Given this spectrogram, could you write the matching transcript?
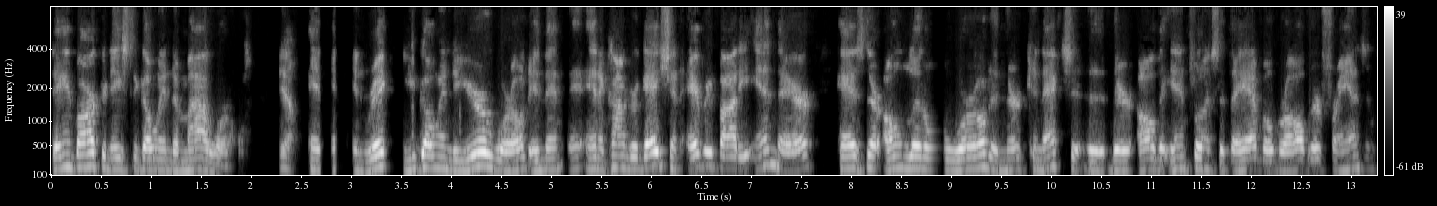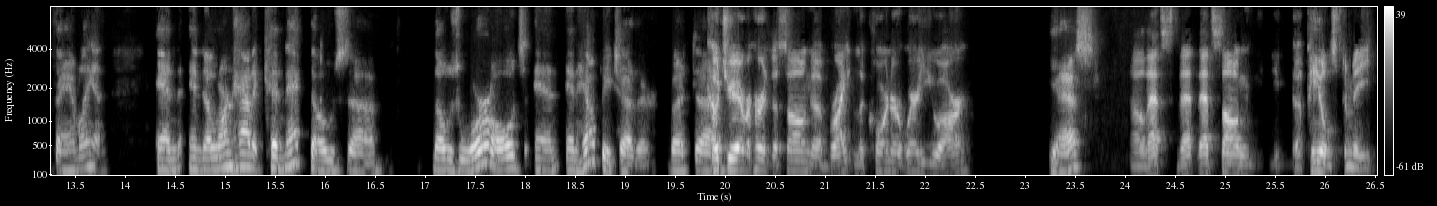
Dan Barker needs to go into my world. Yeah. And, and Rick, you go into your world, and then in a congregation, everybody in there has their own little world and their connection, uh, their all the influence that they have over all their friends and family, and and and to learn how to connect those uh, those worlds and and help each other. But uh, coach, you ever heard the song uh, "Bright in the Corner Where You Are"? Yes. Oh, that's that that song appeals to me.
